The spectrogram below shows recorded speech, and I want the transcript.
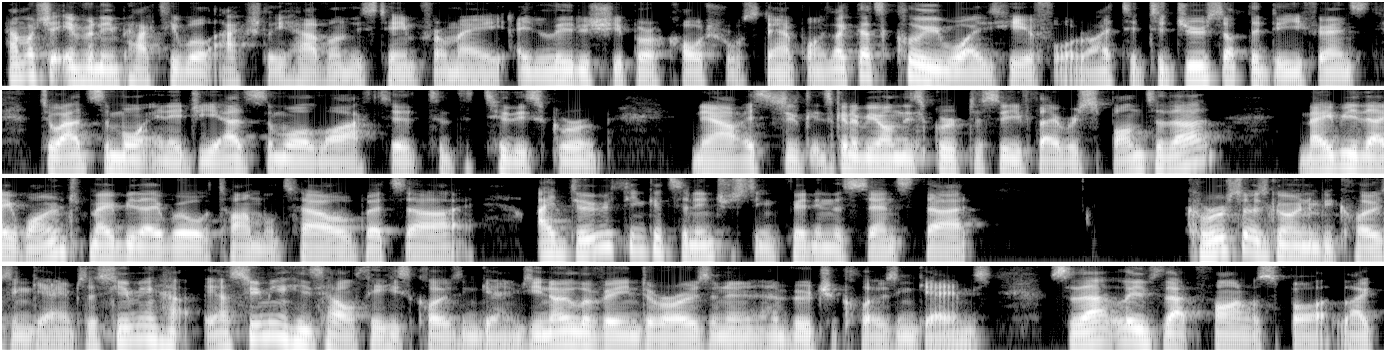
how much of an impact he will actually have on this team from a, a leadership or a cultural standpoint. Like that's clearly what he's here for, right? To, to juice up the defense, to add some more energy, add some more life to to, to this group. Now it's just, it's going to be on this group to see if they respond to that. Maybe they won't. Maybe they will. Time will tell. But uh, I do think it's an interesting fit in the sense that Caruso is going to be closing games. Assuming assuming he's healthy, he's closing games. You know, LaVine, DeRozan, and, and Vooch closing games. So that leaves that final spot. Like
